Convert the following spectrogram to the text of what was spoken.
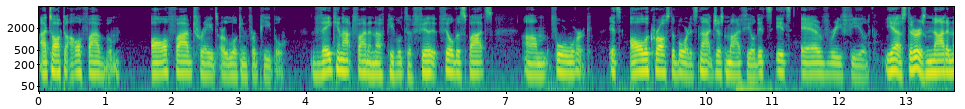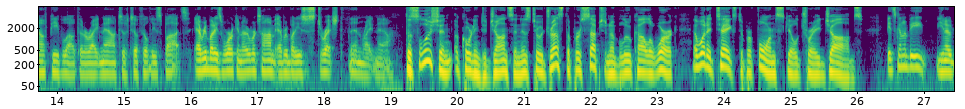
I talked to all five of them. All five trades are looking for people. They cannot find enough people to fill, fill the spots um, for work. It's all across the board. It's not just my field. It's it's every field. Yes, there is not enough people out there right now to, to fill these spots. Everybody's working overtime. Everybody's stretched thin right now. The solution, according to Johnson, is to address the perception of blue collar work and what it takes to perform skilled trade jobs. It's going to be, you know,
